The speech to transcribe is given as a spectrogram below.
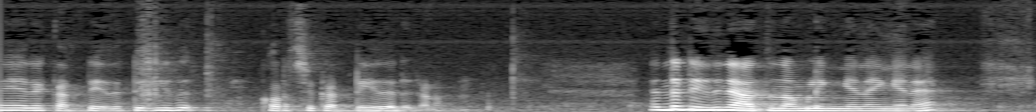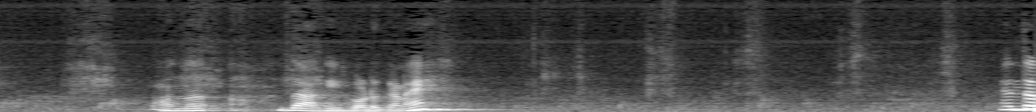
നേരെ കട്ട് ചെയ്തിട്ട് ഇത് കുറച്ച് കട്ട് ചെയ്തെടുക്കണം. എന്നിട്ട് ഇതിനകത്ത് നമ്മളിങ്ങനെ ഇങ്ങനെ ഒന്ന് ഇതാക്കി കൊടുക്കണേ. എന്താ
